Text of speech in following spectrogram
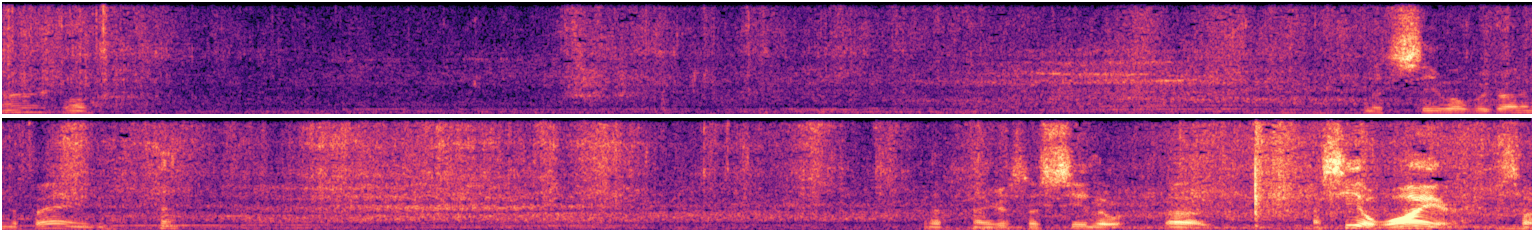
Alright, well. Let's see what we got in the bag. I guess I see the uh, I see a wire, so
